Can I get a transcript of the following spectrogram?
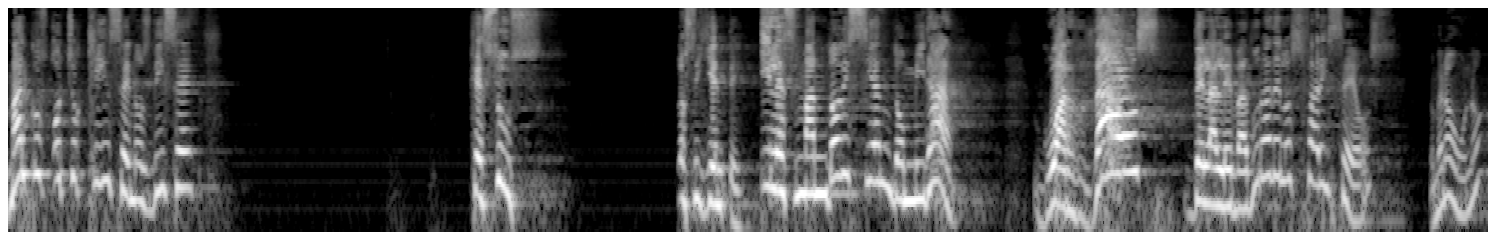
Marcos 8:15 nos dice Jesús lo siguiente, y les mandó diciendo, mirad, guardaos de la levadura de los fariseos, número uno,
